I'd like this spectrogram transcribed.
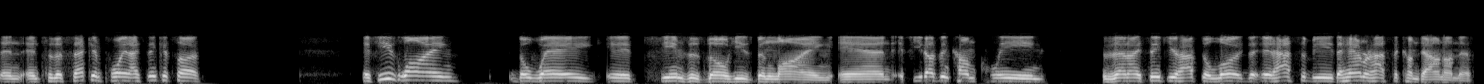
And and to the second point, I think it's a if he's lying the way it seems as though he's been lying, and if he doesn't come clean, then I think you have to look. It has to be the hammer has to come down on this.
